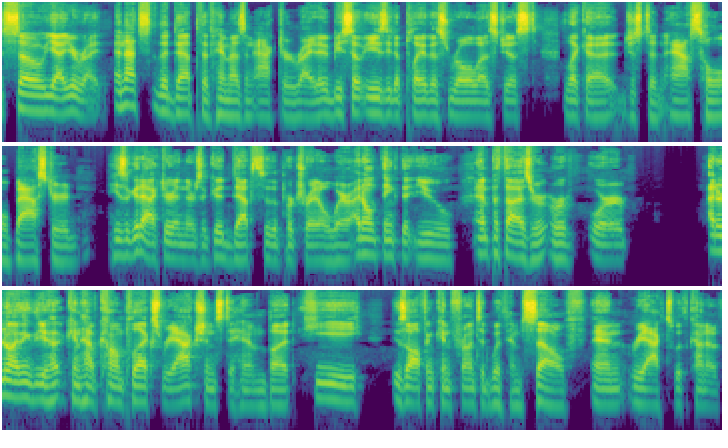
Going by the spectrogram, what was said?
So yeah, you're right. And that's the depth of him as an actor, right? It would be so easy to play this role as just like a just an asshole bastard. He's a good actor and there's a good depth to the portrayal where I don't think that you empathize or or, or I don't know, I think that you ha- can have complex reactions to him, but he is often confronted with himself and reacts with kind of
